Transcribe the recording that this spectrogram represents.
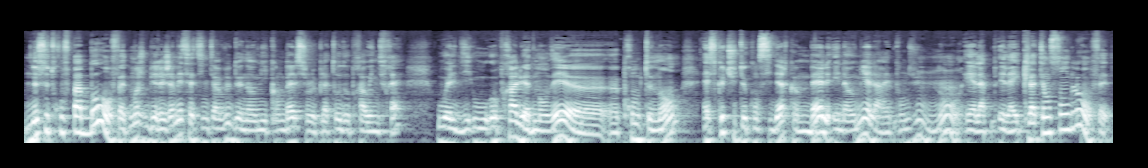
ne se trouvent pas beaux en fait. Moi, je n'oublierai jamais cette interview de Naomi Campbell sur le plateau d'Oprah Winfrey, où Oprah lui a demandé euh, euh, promptement Est-ce que tu te considères comme belle? Et Naomi, elle a répondu non. Et elle a, elle a éclaté en sanglots en fait.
